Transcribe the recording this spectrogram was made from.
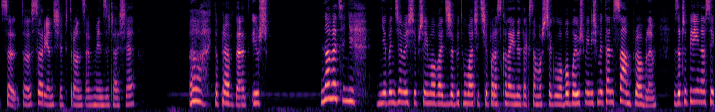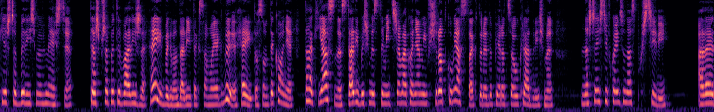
Co, to Sorian się wtrąca w międzyczasie. Ach, to prawda, już nawet nie, nie będziemy się przejmować, żeby tłumaczyć się po raz kolejny tak samo szczegółowo, bo już mieliśmy ten sam problem. Zaczepili nas, jak jeszcze byliśmy w mieście. Też przepytywali, że hej, wyglądali tak samo jak wy, hej, to są te konie. Tak, jasne, stalibyśmy z tymi trzema koniami w środku miasta, które dopiero co ukradliśmy. Na szczęście w końcu nas puścili. Ale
